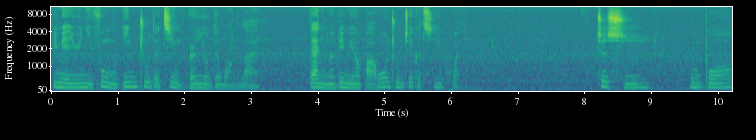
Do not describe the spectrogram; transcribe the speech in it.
避免与你父母因住得近而有的往来，但你们并没有把握住这个机会。这时，鲁伯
